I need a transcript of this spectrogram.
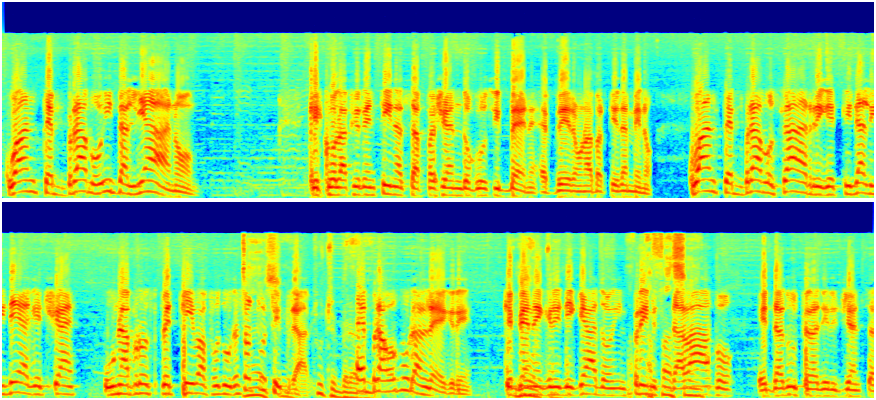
quanto è bravo italiano che con la Fiorentina sta facendo così bene, è vero una partita in meno, quanto è bravo Sarri che ti dà l'idea che c'è una prospettiva futura, sono Eh tutti, sì, bravi. tutti bravi. È bravo pure Allegri, che viene criticato in primis da Lapo e da tutta la dirigenza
